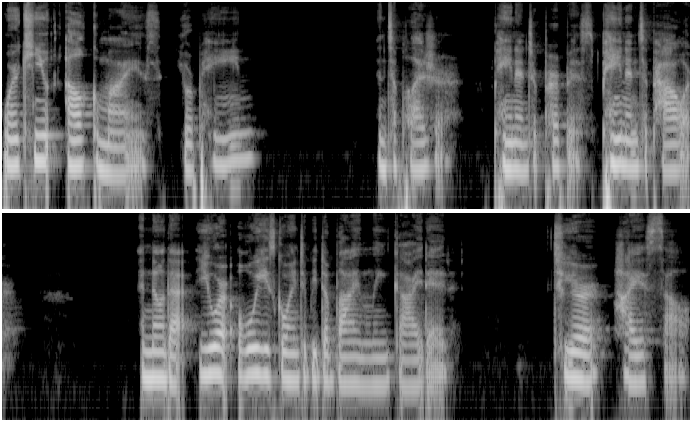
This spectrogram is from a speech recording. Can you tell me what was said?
Where can you alchemize your pain into pleasure? Pain into purpose, pain into power. And know that you are always going to be divinely guided to your highest self,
